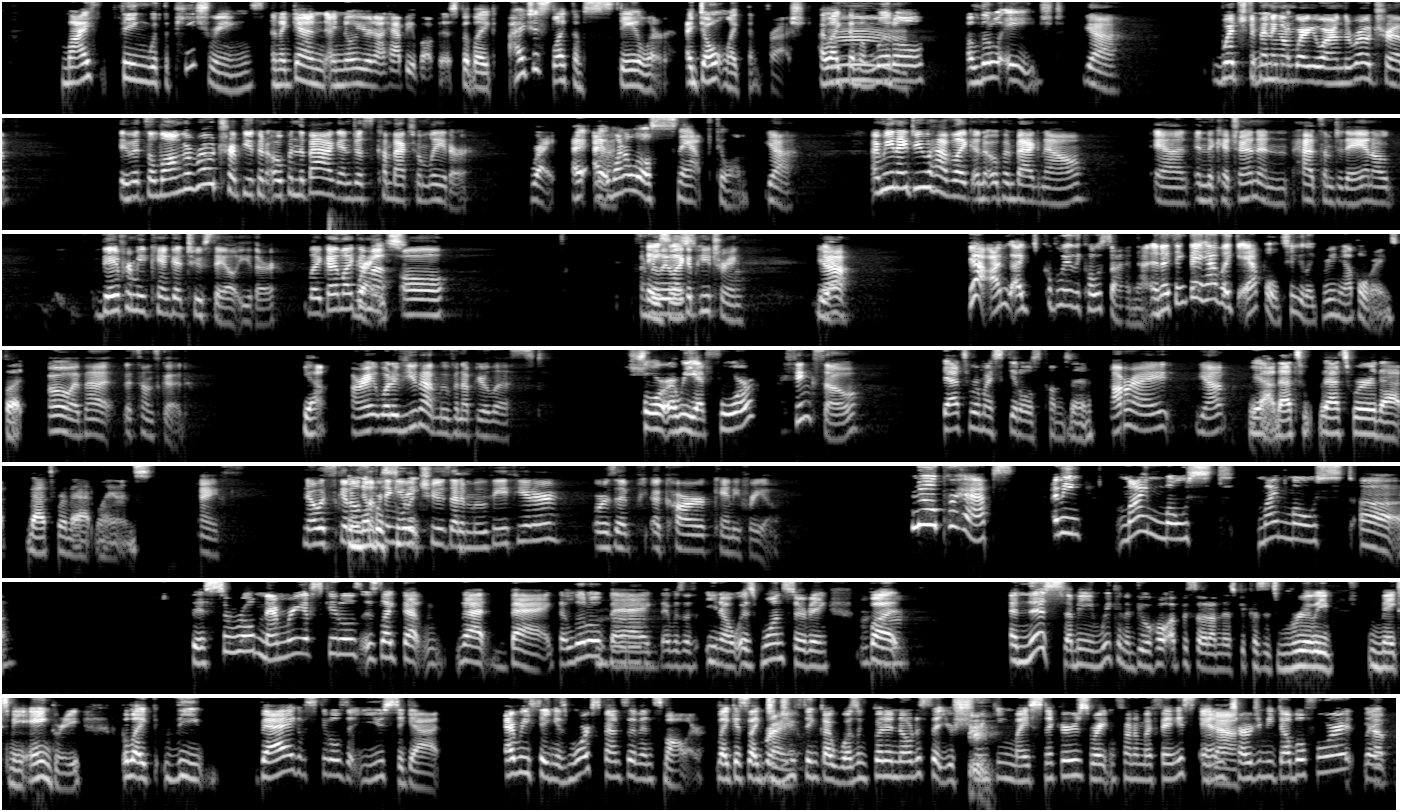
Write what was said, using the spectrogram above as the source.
my thing with the peach rings, and again, I know you're not happy about this, but like I just like them staler. I don't like them fresh. I like them a Mm. little a little aged. Yeah. Which, And then depending on where you are on the road trip, if it's a longer road trip, you can open the bag and just come back to them later. Right. I, I want a little snap to them. Yeah. I mean, I do have like an open bag now and in the kitchen and had some today and I'll they for me can't get too stale either. Like I like them at all I really like a peach ring. Yeah. Yeah. Yeah, I'm I completely co-sign that. And I think they have like apple too, like green apple rings, but Oh, I bet. That sounds good. Yeah. All right, what have you got moving up your list? Four are we at four? I think so. That's where my Skittles comes in. All right. Yep. Yeah, that's that's where that that's where that lands. Nice. Now, is Skittles something you would choose at a movie theater, or is it a car candy for you? No, perhaps. I mean, my most my most uh visceral memory of Skittles is like that that bag, the little Mhm. bag that was a you know, was one serving. But- Mhm. And this, I mean, we can do a whole episode on this because it's really makes me angry. But like the bag of Skittles that you used to get, everything is more expensive and smaller. Like it's like, did you think I wasn't going to notice that you're shrinking my Snickers right in front of my face and Yeah. charging me double for it? Like Yep.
